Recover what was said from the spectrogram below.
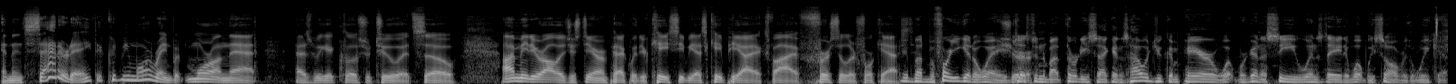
And then Saturday, there could be more rain, but more on that as we get closer to it. So I'm meteorologist Darren Peck with your KCBS KPIX5 first alert forecast. But before you get away, Sure. just in about 30 seconds, how would you compare what we're going to see Wednesday to what we saw over the weekend?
